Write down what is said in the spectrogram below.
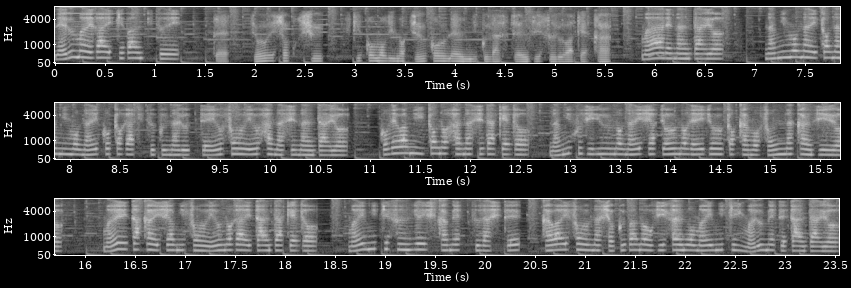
寝る前が一番きつい。で、上位職種、引きこもりの中高年にクラスチェンジするわけか。まああれなんだよ。何もないと何もないことがきつくなるっていうそういう話なんだよ。これはニートの話だけど、何不自由のない社長の令状とかもそんな感じよ。前いた会社にそういうのがいたんだけど、毎日すんげーしかめっ面して、かわいそうな職場のおじさんを毎日丸めてたんだよ。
